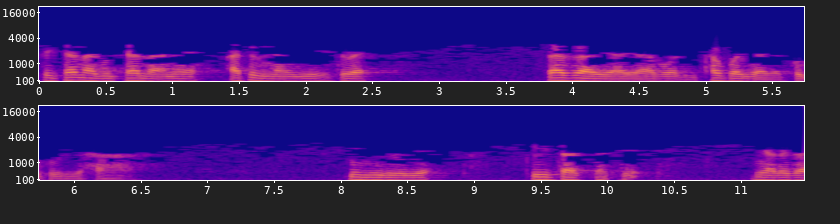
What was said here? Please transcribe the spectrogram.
စိတ်ချမ်းသာကိုချမ်းသာနဲ့အထုနိုင်ရေးအတွက်သက္ကရာရာပေါ်ဒီထောက်ပံ့ကြတဲ့ပုဂ္ဂိုလ်တွေဟာမိမိတို့ရဲ့ကိစ္စဆက်တဲ့ညာတကာ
